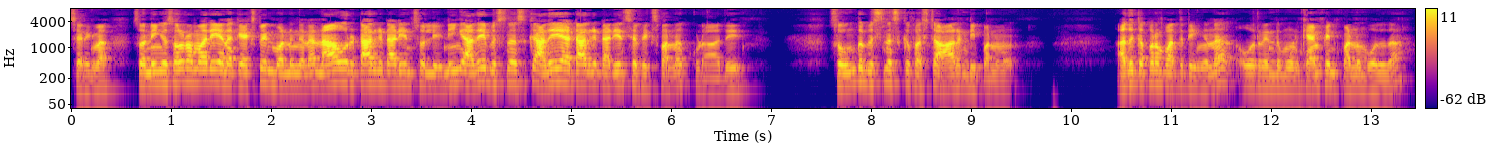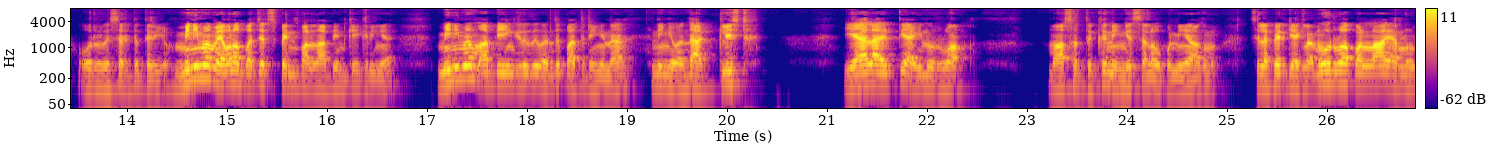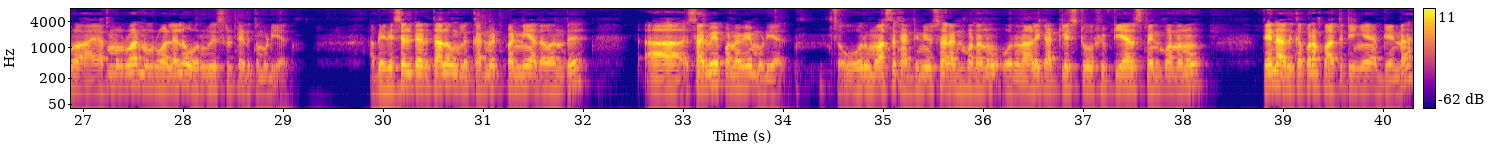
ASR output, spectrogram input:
சரிங்களா? ஸோ நீங்கள் சொல்கிற மாதிரி எனக்கு எக்ஸ்பிளைன் பண்ணுங்கன்னா நான் ஒரு டார்கெட் ஆடியன்ஸ் சொல்லி நீங்கள் அதே பிஸ்னஸுக்கு அதே டார்கெட் ஆடியன்ஸை ஃபிக்ஸ் பண்ணக்கூடாது. ஸோ உங்கள் பிஸ்னஸ்க்கு ஃபஸ்ட்டு ஆர்என்டி பண்ணணும். அதுக்கப்புறம் பார்த்துட்டிங்கன்னா ஒரு ரெண்டு மூணு கேம்பெயின் பண்ணும்போது தான் ஒரு ரிசல்ட் தெரியும். மினிமம் எவ்வளோ பட்ஜெட் ஸ்பெண்ட் பண்ணலாம் அப்படின்னு கேட்குறீங்க மினிமம் அப்படிங்கிறது வந்து பார்த்துட்டிங்கன்னா நீங்கள் வந்து அட்லீஸ்ட் ஏழாயிரத்தி ஐநூறுரூவா மாதத்துக்கு நீங்கள் செலவு பண்ணியே ஆகணும். சில பேர் கேட்கலாம் நூறுரூவா பண்ணலாம் இரநூறுவா இரநூறுவா நூறுரூவால ஒரு ரிசல்ட் எடுக்க முடியாது. அப்படி ரிசல்ட் எடுத்தாலும் உங்களுக்கு கன்வெர்ட் பண்ணி அதை வந்து சர்வே பண்ணவே முடியாது. ஸோ ஒரு மாதம் கண்டினியூஸாக ரன் பண்ணணும். ஒரு நாளைக்கு at least two fifty hours spend பண்ணணும். தென் அதுக்கப்புறம் பார்த்துட்டீங்க அப்படின்னா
